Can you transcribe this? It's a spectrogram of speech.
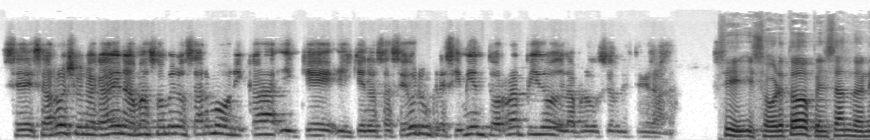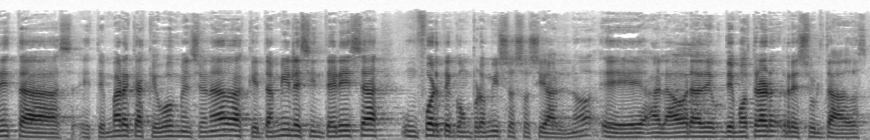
se desarrolle una cadena más o menos armónica y que, y que nos asegure un crecimiento rápido de la producción de este grano. Sí, y sobre todo pensando en estas este, marcas que vos mencionabas, que también les interesa un fuerte compromiso social ¿no? Eh, a la hora de, mostrar resultados.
